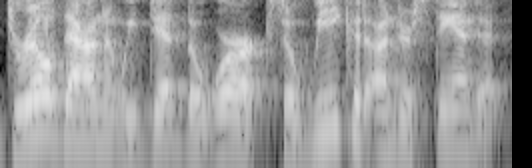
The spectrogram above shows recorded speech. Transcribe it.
drilled down and we did the work so we could understand it.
